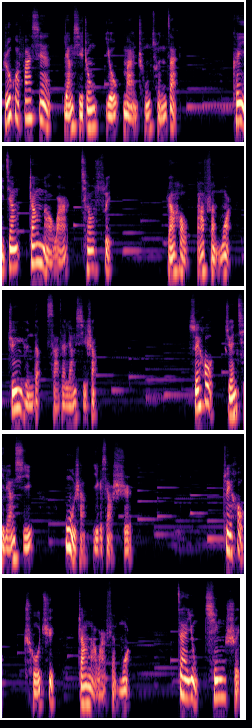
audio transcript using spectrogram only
如果发现凉席中有螨虫存在，可以将樟脑丸敲碎，然后把粉末均匀的撒在凉席上，随后卷起凉席。捂上一个小时，最后除去樟脑丸粉末，再用清水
